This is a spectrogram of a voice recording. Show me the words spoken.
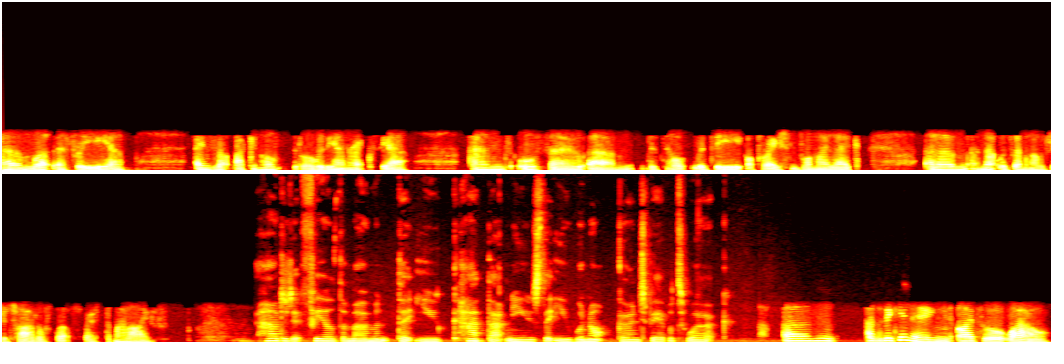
Um, worked there for a year. Ended up back in hospital with the anorexia, and also um, with, the, with the operations on my leg. Um, and that was when I was retired off work for the rest of my life. How did it feel the moment that you had that news that you were not going to be able to work? Um, at the beginning, I thought, wow,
